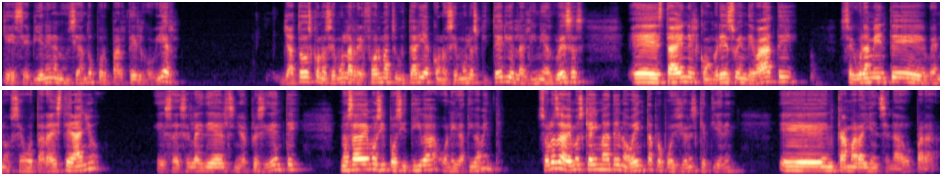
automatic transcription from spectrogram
que se vienen anunciando por parte del gobierno. Ya todos conocemos la reforma tributaria, conocemos los criterios, las líneas gruesas. Eh, está en el Congreso en debate. Seguramente, bueno, se votará este año. Esa es la idea del señor presidente. No sabemos si positiva o negativamente. Solo sabemos que hay más de 90 proposiciones que tienen en Cámara y en Senado para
